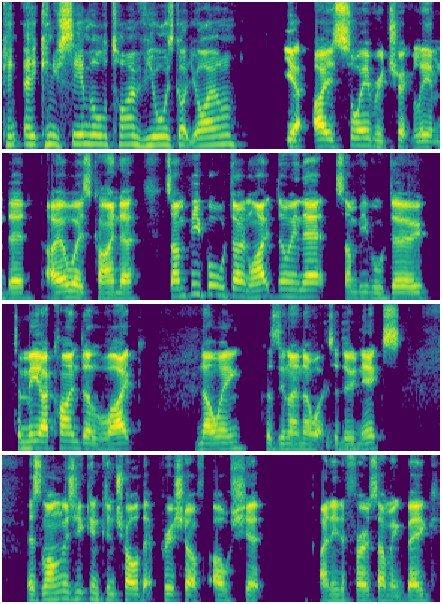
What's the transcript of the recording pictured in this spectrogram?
Can can you see him all the time? Have you always got your eye on him? Yeah, I saw every trick Liam did. I always kind of. Some people don't like doing that. Some people do. To me, I kind of like knowing because then I know what to do next. As long as you can control that pressure of oh shit, I need to throw something big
